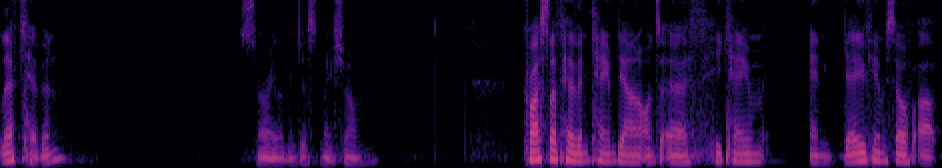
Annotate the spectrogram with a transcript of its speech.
left heaven. Sorry let me just make sure christ left heaven came down onto earth. He came and gave himself up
